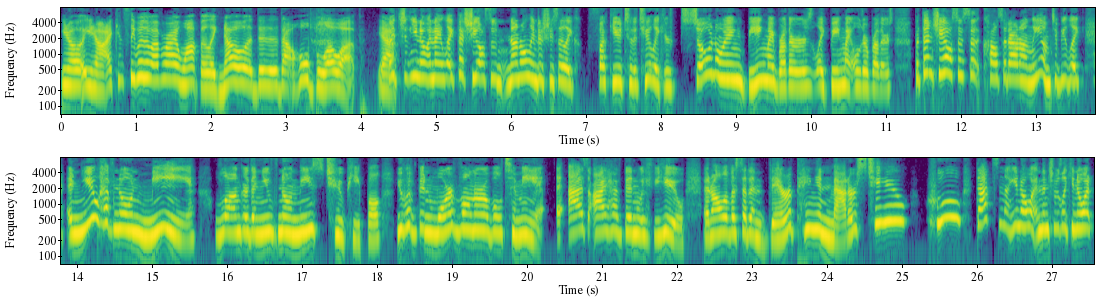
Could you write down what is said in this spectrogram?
You know, you know, I can sleep with whoever I want, but like, no, the, that whole blow up. Yeah. But you know, and I like that she also not only does she say like "fuck you" to the two, like you're so annoying, being my brothers, like being my older brothers. But then she also calls it out on Liam to be like, and you have known me longer than you've known these two people. You have been more vulnerable to me as I have been with you, and all of a sudden their opinion matters to you. Who? That's not you know. And then she was like, you know what?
